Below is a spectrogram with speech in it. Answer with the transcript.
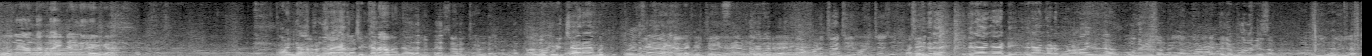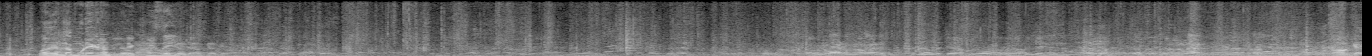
മൂന്നാമത്തെ ഫ്ലൈറ്റ് ആണ് കഴിക്കണം. അതിന്റെ അകത്ത് നിറയെ ചിക്കനാണ് അതിന്റെ അകത്ത്. ഒന്ന് കുഴിച്ചറിയാൻ പറ്റും. കുഴിച്ചറിയാൻ പറ്റും. പീസ് കണ്ട പക്ഷെ ഇതിനെ ഇതിനാങ്കാട്ടി ഇതിനാങ്കാട്ടി കൂടുതലുള്ള ഇതിനാണ് മൂന്ന് പീസ് ഉണ്ട്. ഇതിൽ മൂന്ന് പീസ് ഉണ്ട്. എല്ലാം മൂടിയൊക്കെ കണ്ടില്ലേ? ഓക്കെ.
